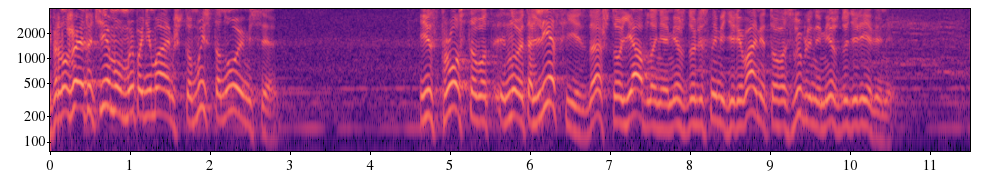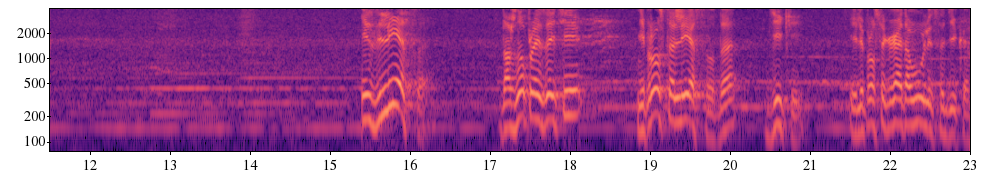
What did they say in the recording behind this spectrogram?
И продолжая эту тему, мы понимаем, что мы становимся из просто вот, ну это лес есть, да, что яблоня между лесными деревами, то возлюбленный между деревьями. Из леса должно произойти не просто лес, вот, да, дикий, или просто какая-то улица дикая.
